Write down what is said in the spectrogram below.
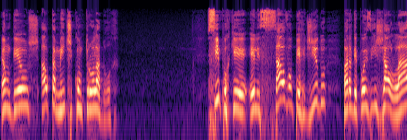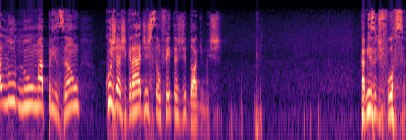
é um Deus altamente controlador. Sim, porque ele salva o perdido para depois enjaulá-lo numa prisão cujas grades são feitas de dogmas. Camisa de força.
